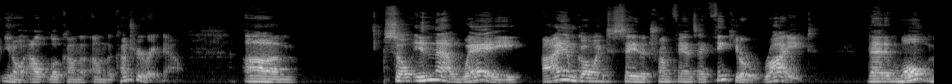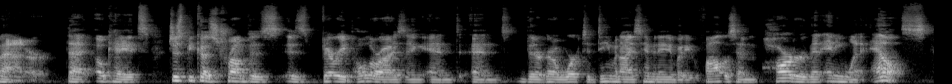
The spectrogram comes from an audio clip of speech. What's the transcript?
you know, outlook on the on the country right now. Um, so in that way, I am going to say to Trump fans, I think you're right that it won't matter that okay, it's just because Trump is is very polarizing and and they're going to work to demonize him and anybody who follows him harder than anyone else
